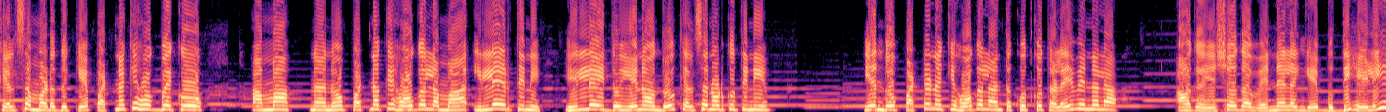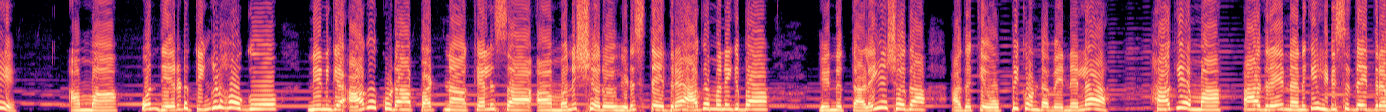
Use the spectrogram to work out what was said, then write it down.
ಕೆಲಸ ಮಾಡೋದಕ್ಕೆ ಪಟ್ಣಕ್ಕೆ ಹೋಗ್ಬೇಕು. ಅಮ್ಮ, ನಾನು ಪಟ್ಣಕ್ಕೆ ಹೋಗಲ್ಲಮ್ಮ, ಇಲ್ಲೇ ಇರ್ತೀನಿ. ಇಲ್ಲೇ ಇದ್ದು ಏನೋ ಒಂದು ಕೆಲಸ ನೋಡ್ಕೋತೀನಿ. ಎಂದು ಪಟ್ಟಣಕ್ಕೆ ಹೋಗಲ್ಲ ಅಂತ ಕೂತ್ಕೋತಾಳೆ ವೆನ್ನೆಲ. ಆಗ ಯಶೋದ ವೆನ್ನೆಲಂಗೆ ಬುದ್ಧಿ ಹೇಳಿ, ಅಮ್ಮ, ಒಂದೆರಡು ತಿಂಗಳು ಹೋಗು. ನಿನಗೆ ಆಗ ಕೂಡ ಪಟ್ನ, ಕೆಲಸ ಆ ಮನುಷ್ಯರು ಹಿಡಿಸ್ತಾ ಇದ್ರೆ ಆಗ ಮನೆಗೆ ಬಾ. ಎನ್ನುತ್ತಾಳೆ ಯಶೋದ. ಅದಕ್ಕೆ ಒಪ್ಪಿಕೊಂಡ ವೆನ್ನೆಲ ಹಾಗೆ ಅಮ್ಮ, ಆದ್ರೆ ನನಗೆ ಹಿಡಿಸದೇ ಇದ್ರೆ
